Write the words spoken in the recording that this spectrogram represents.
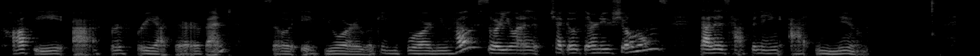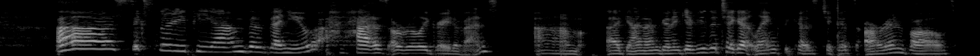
coffee uh, for free at their event. So if you're looking for a new house or you want to check out their new show homes, that is happening at noon. Uh, 6.30 p.m., the venue has a really great event. Um, again, I'm going to give you the ticket link because tickets are involved.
